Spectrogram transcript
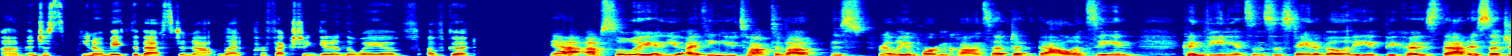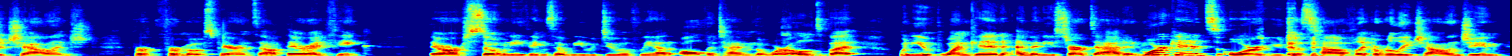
um, and just you know make the best and not let perfection get in the way of of good. Yeah, absolutely. And you, I think you talked about this really important concept of balancing convenience and sustainability because that is such a challenge for for most parents out there. I think there are so many things that we would do if we had all the time in the world but when you have one kid and then you start to add in more kids or you just have like a really challenging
